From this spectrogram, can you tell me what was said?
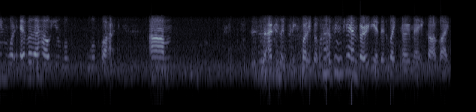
in whatever the hell you look look like. Um, this is actually pretty funny, but when I was in Cambodia, there's like no makeup. Like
